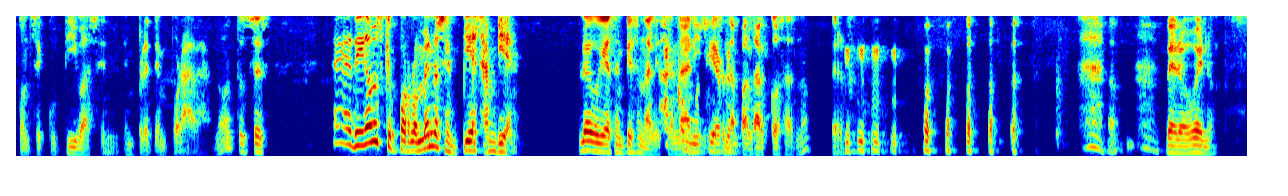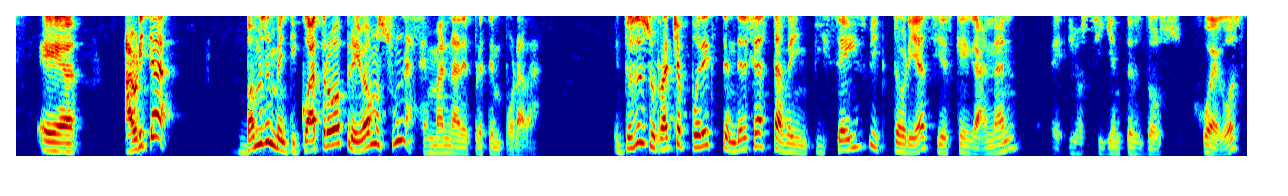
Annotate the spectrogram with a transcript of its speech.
consecutivas en, pretemporada. ¿no? Entonces, eh, digamos que por lo menos empiezan bien. Luego ya se empiezan a ah, lesionar y empiezan a pasar cosas, ¿no? Pero, Pero bueno, eh, ahorita vamos en 24, pero llevamos una semana de pretemporada. Entonces su racha puede extenderse hasta 26 victorias si es que ganan eh, los siguientes dos juegos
